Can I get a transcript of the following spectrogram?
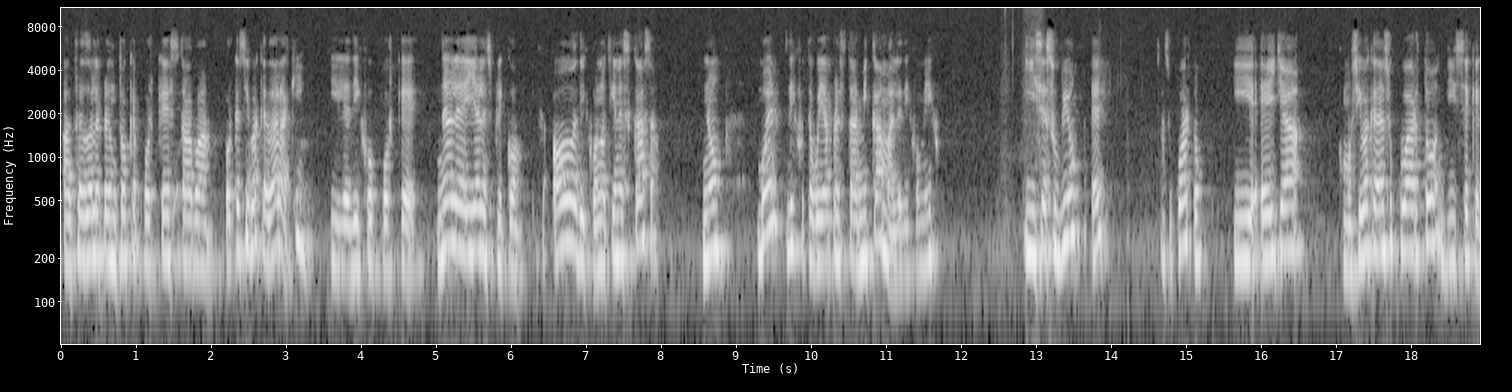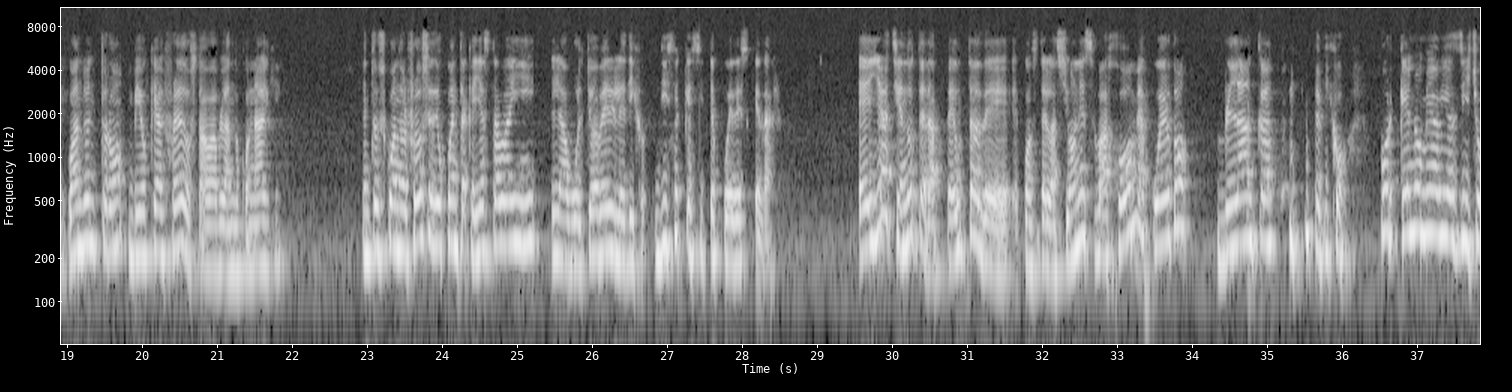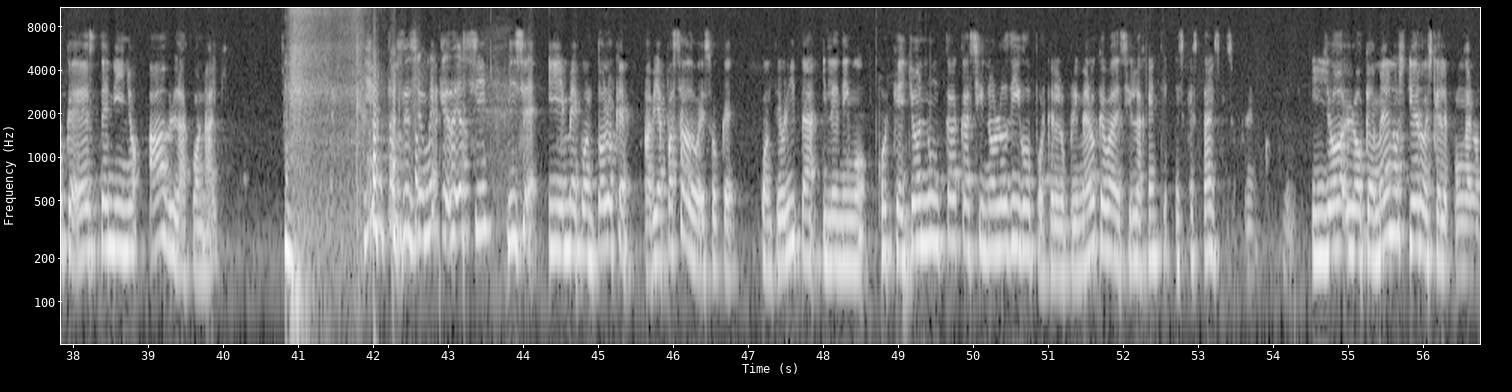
Alfredo le preguntó que por qué estaba, por qué se iba a quedar aquí. Y le dijo, porque, ella le explicó, oh, dijo, no tienes casa. No. Bueno, dijo, te voy a prestar mi cama, le dijo mi hijo. Y se subió él a su cuarto. Y ella, como se iba a quedar en su cuarto, dice que cuando entró vio que Alfredo estaba hablando con alguien. Entonces cuando Alfredo se dio cuenta que ella estaba ahí, la volteó a ver y le dijo, dice que sí te puedes quedar ella, siendo terapeuta de constelaciones, bajó, me acuerdo, blanca, me dijo, ¿por qué no me habías dicho que este niño habla con alguien? y entonces yo me quedé así, dice, y me contó lo que había pasado, eso que conté ahorita, y le digo, porque yo nunca casi no lo digo, porque lo primero que va a decir la gente es que está esquizofrénico. Y yo lo que menos quiero es que le pongan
